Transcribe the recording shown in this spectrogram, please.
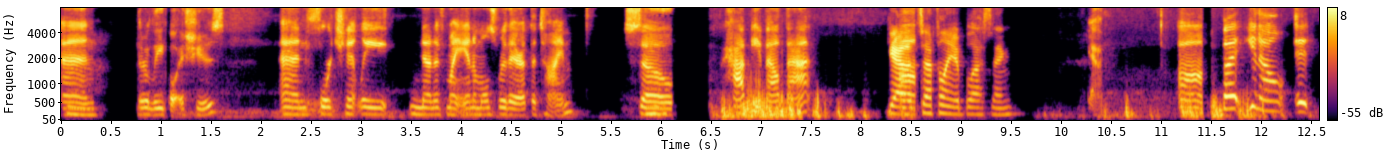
and their legal issues. And fortunately, none of my animals were there at the time. So happy about that. Yeah, Um, that's definitely a blessing. Yeah. Um, but you know, it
